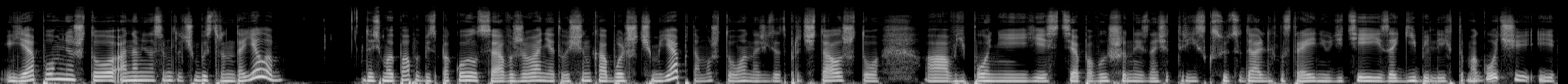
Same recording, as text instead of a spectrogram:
я помню, что она мне, на самом деле, очень быстро надоела, то есть мой папа беспокоился о выживании этого щенка больше, чем я, потому что он, значит, где-то прочитал, что а, в Японии есть повышенный, значит, риск суицидальных настроений у детей из-за гибели их тамагочи, и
